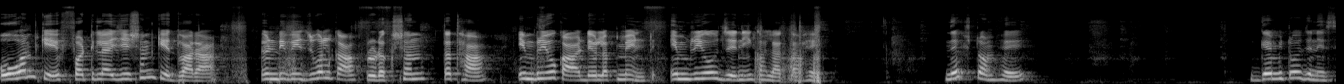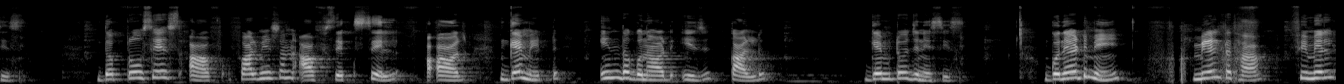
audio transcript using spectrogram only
ovum के फर्टिलाइजेशन के द्वारा इंडिविजुअल का प्रोडक्शन तथा इम्ब्रियो का डेवलपमेंट इम्ब्रियोजेनी कहलाता है। नेक्स्ट टर्म है gametogenesis. The process of formation of sex cell और gamete in the gonad is called gametogenesis. Gonad में मेल तथा फीमेल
